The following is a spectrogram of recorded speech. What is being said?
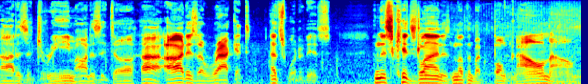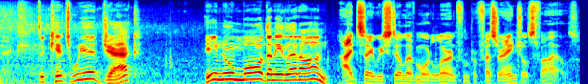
Art is a dream, art is a door. Ah, art is a racket. That's what it is. And this kid's line is nothing but bunk. Now, now, Nick. The kid's weird, Jack. He knew more than he let on. I'd say we still have more to learn from Professor Angell's files.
